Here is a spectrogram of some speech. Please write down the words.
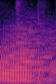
Bye.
